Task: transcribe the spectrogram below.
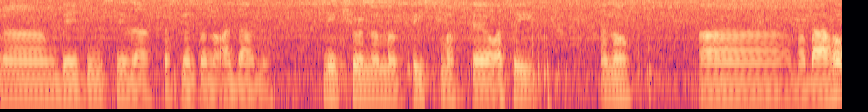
ng beddings nila, tas ganito nakadami, make sure na mag face mask kayo kasi ano, ah mabaho.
